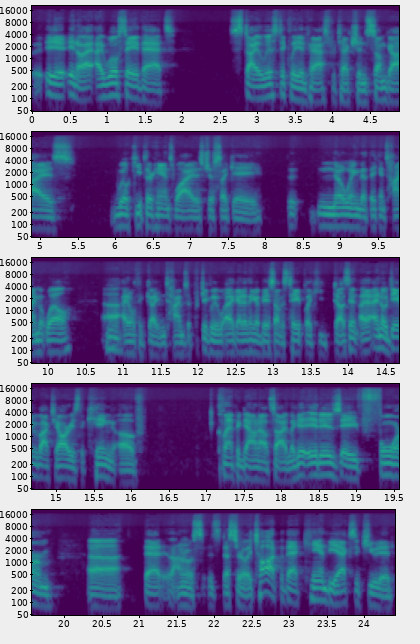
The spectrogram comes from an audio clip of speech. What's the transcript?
it, you know I, I will say that stylistically in pass protection, some guys will keep their hands wide as just like a knowing that they can time it well. Uh, hmm. I don't think Guyton times it particularly. Like, I think based off his tape, like he doesn't. I, I know David Bakhtiari is the king of clamping down outside. Like it, it is a form uh, that I don't know if it's necessarily taught, but that can be executed.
